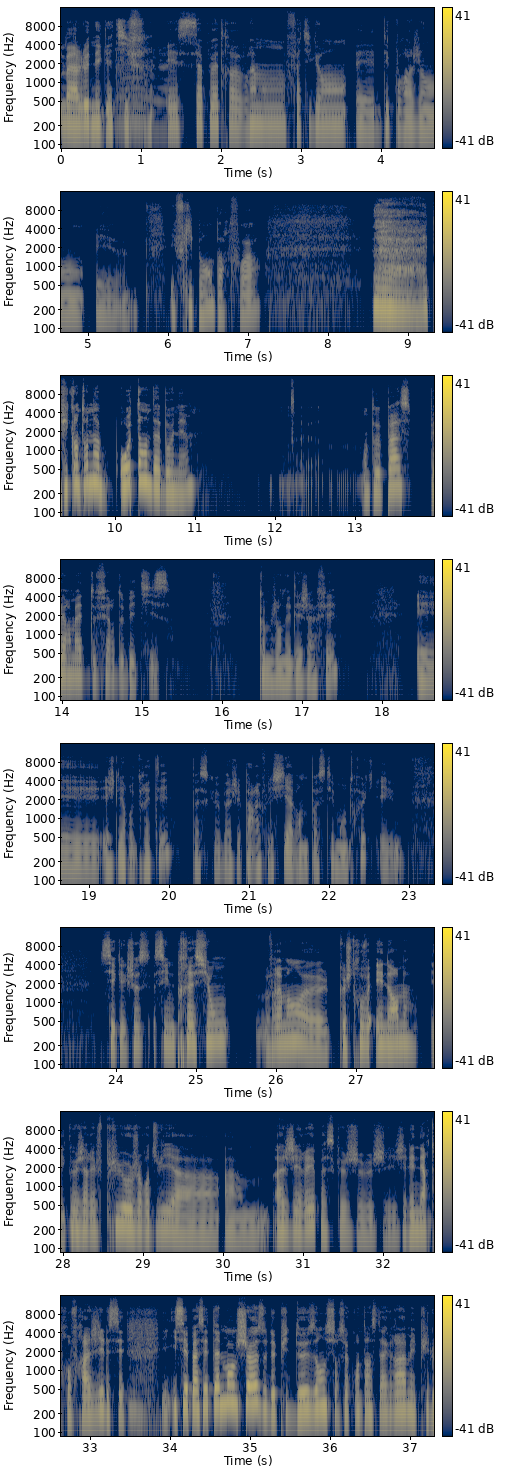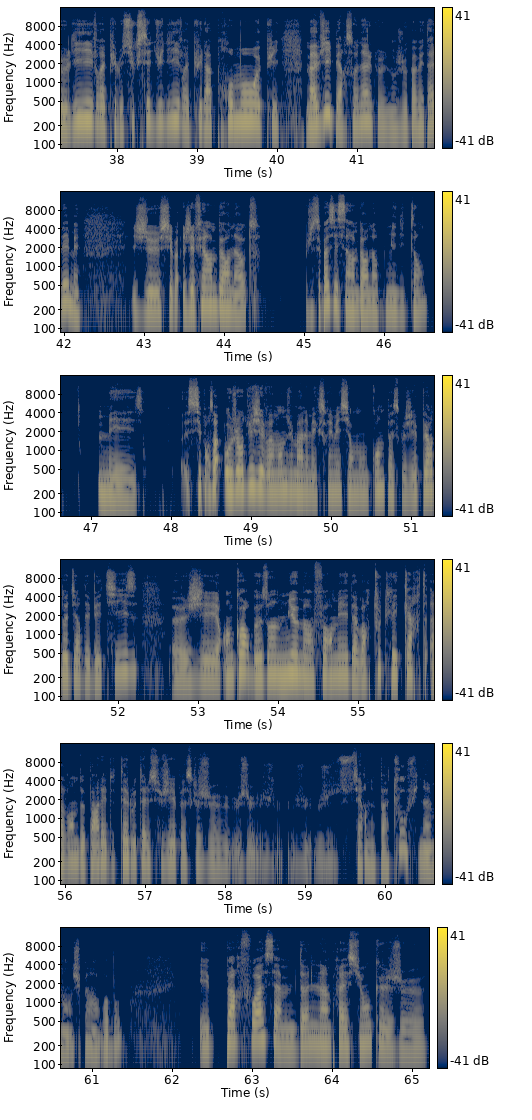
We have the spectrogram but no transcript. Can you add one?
ben, le négatif. Et ça peut être euh, vraiment fatigant et décourageant et, euh, et flippant parfois. Euh, et puis quand on a autant d'abonnés, euh, on ne peut pas se permettre de faire de bêtises, comme j'en ai déjà fait. Et, et je l'ai regretté parce que bah, j'ai pas réfléchi avant de poster mon truc. Et c'est quelque chose, c'est une pression vraiment euh, que je trouve énorme et que j'arrive plus aujourd'hui à, à- à gérer parce que j'ai les nerfs trop fragiles. C'est, il, il s'est passé tellement de choses depuis deux ans sur ce compte Instagram et puis le livre et puis le succès du livre et puis la promo et puis ma vie personnelle que dont je veux pas m'étaler mais je, je sais pas, j'ai fait un burn-out. Je sais pas si c'est un burn-out militant, mais c'est pour ça, aujourd'hui, j'ai vraiment du mal à m'exprimer sur mon compte parce que j'ai peur de dire des bêtises. Euh, j'ai encore besoin de mieux m'informer, d'avoir toutes les cartes avant de parler de tel ou tel sujet parce que je je cerne pas tout finalement, je suis pas un robot. Et parfois, ça me donne l'impression que je,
